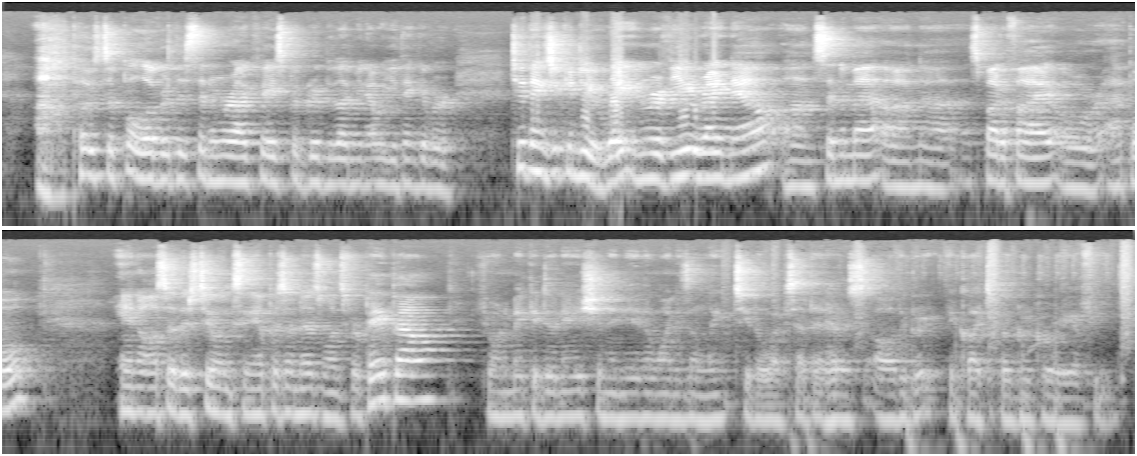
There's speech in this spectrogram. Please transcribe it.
I'll post a poll over the Cinema Rag Facebook group. You let me know what you think of her. Two things you can do: rate and review right now on Cinema on uh, Spotify or Apple, and also there's two links in the episode notes. One's for PayPal if you want to make a donation, and the other one is a link to the website that hosts all the the Eclectico Gregorio feeds.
